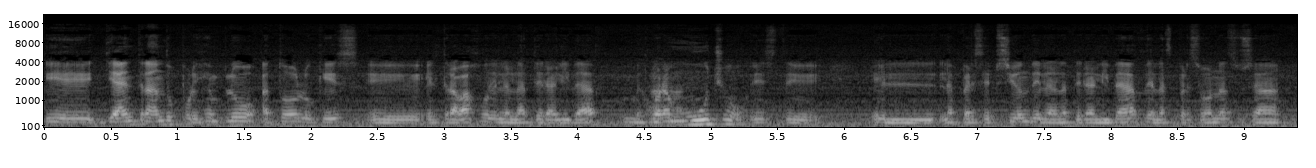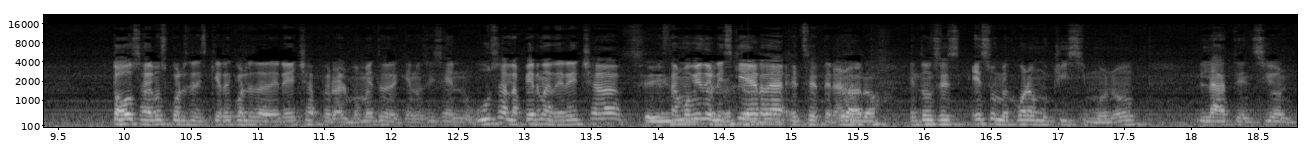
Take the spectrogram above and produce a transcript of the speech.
Eh, ya entrando, por ejemplo, a todo lo que es eh, el trabajo de la lateralidad, mejora mucho este, el- la percepción de la lateralidad de las personas. O sea, todos sabemos cuál es la izquierda y cuál es la derecha, pero al momento de que nos dicen usa la pierna derecha, Sí, están moviendo la izquierda, etcétera. ¿no? Claro. Entonces, eso mejora muchísimo, ¿no? La atención,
